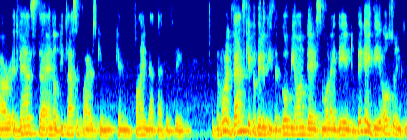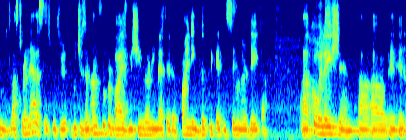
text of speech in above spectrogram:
our advanced NLP classifiers can, can find that type of data. The more advanced capabilities that go beyond the small ID into big ID also include cluster analysis, which, which is an unsupervised machine learning method of finding duplicate and similar data. Uh, correlation uh, uh, and, and,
